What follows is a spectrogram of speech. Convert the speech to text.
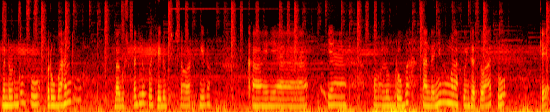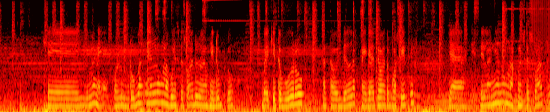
menurut gua perubahan tuh bagus banget lu buat hidup seseorang gitu. Kayak ya kalau lu berubah tandanya lu ngelakuin sesuatu. Kayak kayak gimana ya? Kalau lu berubah ya lu ngelakuin sesuatu dalam hidup lu. Baik itu buruk atau jelek negatif atau positif ya istilahnya lu ngelakuin sesuatu.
